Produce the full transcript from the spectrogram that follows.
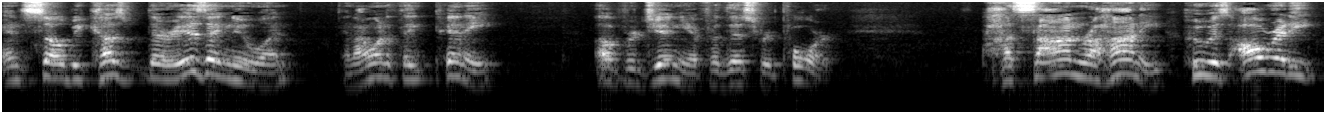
And so, because there is a new one, and I want to thank Penny of Virginia for this report. Hassan Rouhani, who is already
